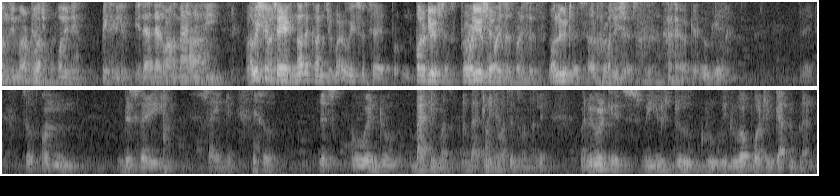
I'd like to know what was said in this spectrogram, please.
consumer who Consumer. are polluting, basically. It- That, that's one of the management Ah. fee. uh, we should say not a consumer we should say pro- Polluters. producers producers Producers. Producers. polluters or Polluters. producers yeah. okay. Okay. So on this very side, yeah. so let's go into back in Mazam, back in okay. Watson's Manale. When we were kids, we used to grew we grew up watching Captain Planet,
